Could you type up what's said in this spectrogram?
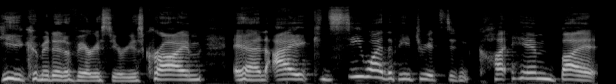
he committed a very serious crime. And I can see why the Patriots didn't cut him, but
